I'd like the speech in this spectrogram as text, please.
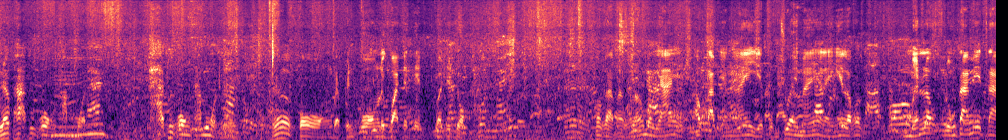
แล้วพระทุกองค์ทำหมดพระทุกองค์ทำหมดเลยแล้วก็กองแบบเป็นกองเลยกว่าจะเสร็จกว่าจะจบ พอกลับมาเราบอกย้ายเอากลับยังไงเดี๋ยวผมช่วยไหมอะไรเงี้ยเราก็เหมือนเราหลวงตาเมตตา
